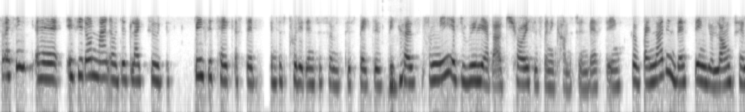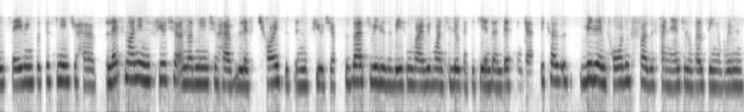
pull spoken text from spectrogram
So I think, uh, if you don't mind, I would just like to briefly take a step and just put it into some perspective mm-hmm. because mm-hmm. for me it's really about choices when it comes to investing. So by not investing your long-term savings, it just means you have less money in the future and that means you have less choices in the future. So that's really the reason why we want to look at the gender investing gap because it's really important for the financial well-being of women.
